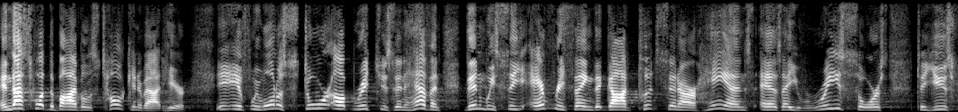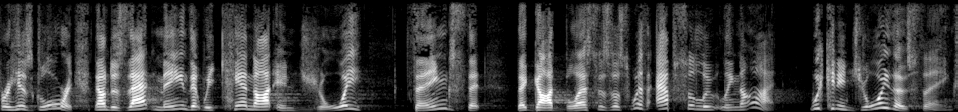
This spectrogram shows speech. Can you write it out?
And that's what the Bible is talking about here. If we want to store up riches in heaven, then we see everything that God puts in our hands as a resource to use for His glory. Now, does that mean that we cannot enjoy things that that God blesses us with? Absolutely not. We can enjoy those things.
